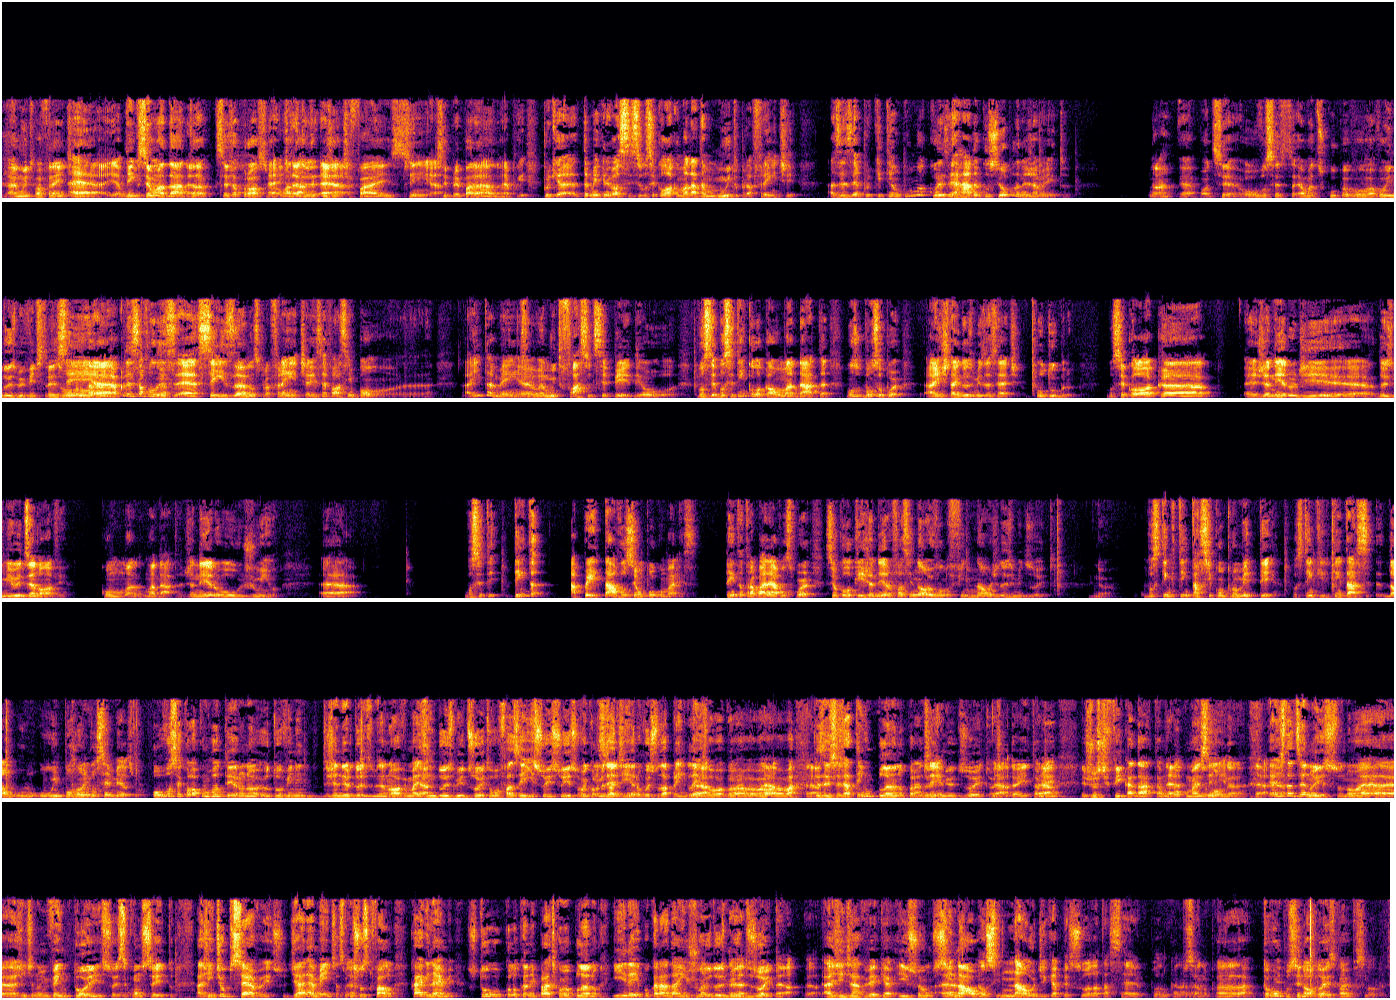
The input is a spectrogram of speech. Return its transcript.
É muito pra frente. É, aí é Tem que ser uma data é. que seja próxima, É, uma data que é. já te faz Sim, é. se preparar, é, né? porque, porque é, também aquele negócio, se você coloca uma data muito pra frente, às vezes é porque tem alguma coisa errada com o seu planejamento. Não é? É, pode ser. Ou você é uma desculpa, eu vou, eu vou em 2023, vou Sim, é, quando você tá falando é, seis anos pra frente, aí você fala assim, bom, aí também é, é muito fácil de você perder o... Você, você tem que colocar uma data, vamos, vamos supor, a gente tá em 2017, outubro, você coloca é, janeiro de 2019 como uma, uma data, janeiro ou junho, É, você te- tenta apertar você um pouco mais. Tenta trabalhar, vamos supor, se eu coloquei janeiro, eu falo assim, não, eu vou no final de 2018. É. Você tem que tentar se comprometer. Você tem que tentar dar o, o- o empurrão em você mesmo. Ou você coloca um roteiro, não, eu tô vindo em janeiro de 2019, mas É. em 2018 eu vou fazer isso, isso, isso. Vou economizar Sim. dinheiro, vou estudar para inglês, É. vou... blá, blá, blá, blá, blá. É. Quer dizer, você já tem um plano para Sim. 2018. Acho É. que daí também justifica a data um É. pouco mais Sim. longa, né? É. E a gente está dizendo isso, não é... A gente não inventou isso, esse conceito. A gente observa isso diariamente. As É. pessoas que falam, Caio Guilherme, estou colocando em prática o meu plano e irei para o Canadá em julho de 2018. É, é. A gente já vê que isso é um sinal É um sinal de que a pessoa ela tá séria com o plano Canadá. Canadá. Então vamos pro sinal 2, cara? Vamos pro sinal 2.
